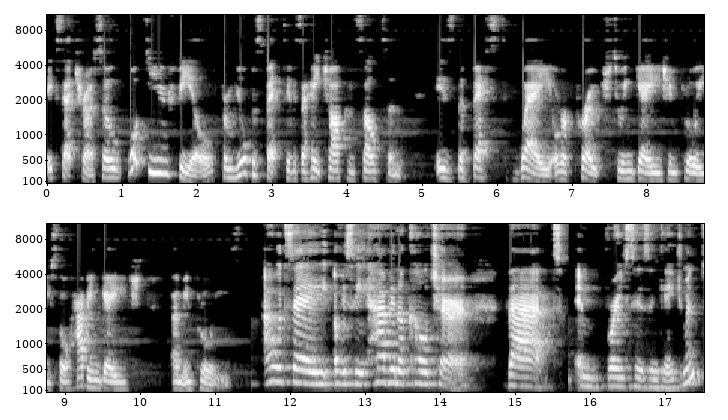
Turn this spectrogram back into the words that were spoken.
etc. So what do you feel from your perspective as a HR consultant is the best way or approach to engage employees or have engaged um, employees? I would say, obviously, having a culture that embraces engagement,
